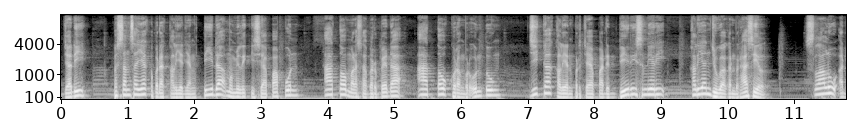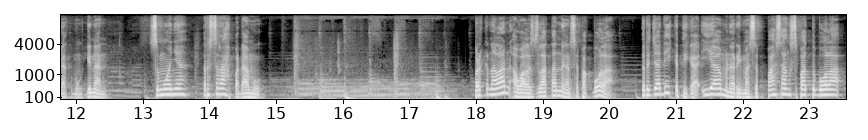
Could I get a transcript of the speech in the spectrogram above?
Jadi, pesan saya kepada kalian yang tidak memiliki siapa pun atau merasa berbeda atau kurang beruntung, jika kalian percaya pada diri sendiri, kalian juga akan berhasil. Selalu ada kemungkinan. Semuanya terserah padamu. Perkenalan awal Zlatan dengan sepak bola terjadi ketika ia menerima sepasang sepatu bola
